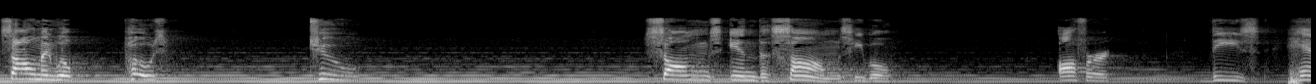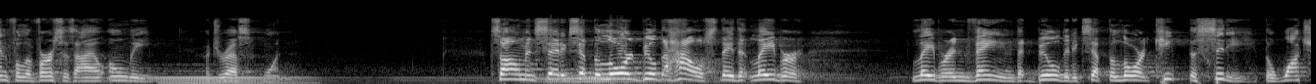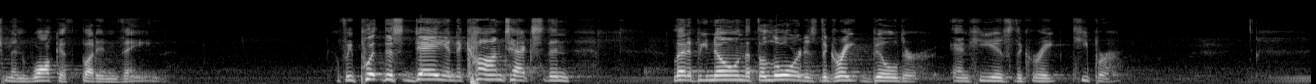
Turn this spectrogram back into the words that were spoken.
Solomon will pose two songs in the Psalms. He will offer these handful of verses. I'll only address one. Solomon said, Except the Lord build the house, they that labor, labor in vain that build it, except the Lord keep the city, the watchman walketh but in vain. If we put this day into context, then let it be known that the Lord is the great builder and he is the great keeper.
